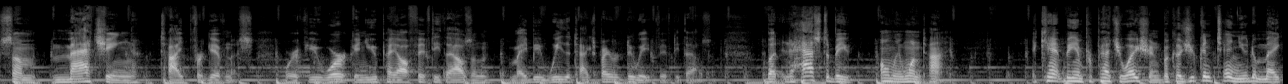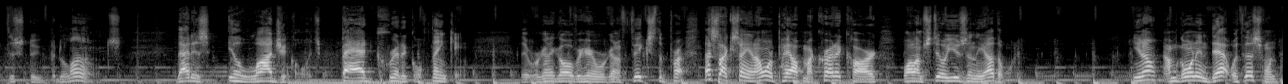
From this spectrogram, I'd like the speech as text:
some matching type forgiveness? Where if you work and you pay off 50,000, maybe we the taxpayer do eat 50,000 but it has to be only one time. It can't be in perpetuation because you continue to make the stupid loans. That is illogical. It's bad critical thinking. That we're going to go over here and we're going to fix the price. That's like saying I want to pay off my credit card while I'm still using the other one. You know, I'm going in debt with this one,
